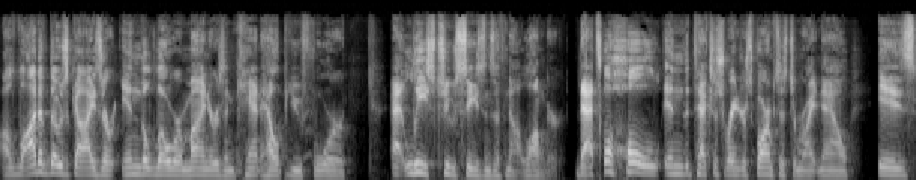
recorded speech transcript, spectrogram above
A lot of those guys are in the lower minors and can't help you for at least two seasons, if not longer. That's the hole in the Texas Rangers farm system right now is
